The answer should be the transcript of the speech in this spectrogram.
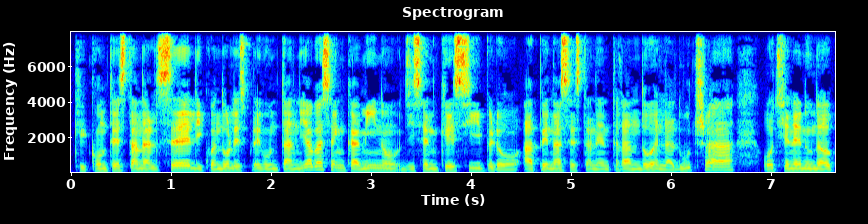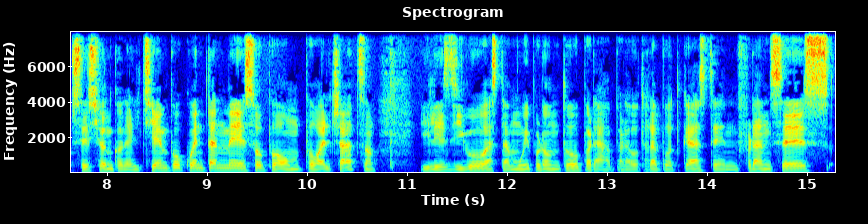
que contestan al cel y cuando les preguntan ¿ya vas en camino? dicen que sí, pero apenas están entrando en la ducha o tienen una obsesión con el tiempo. Cuéntanme eso por, por el chat y les digo hasta muy pronto para, para otra podcast en francés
